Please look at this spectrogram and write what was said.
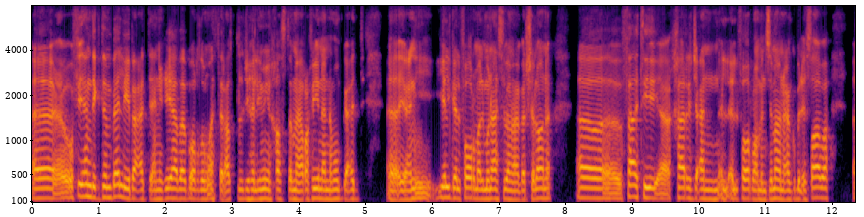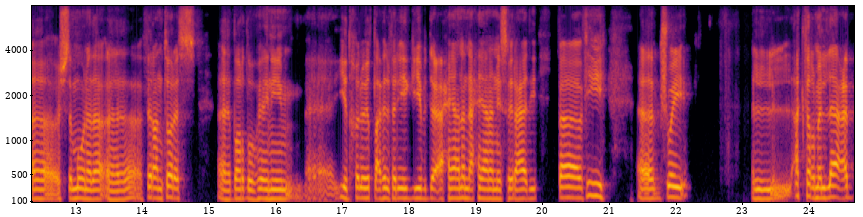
آه وفي عندك ديمبلي بعد يعني غيابه برضه مؤثر على الجهة اليمين خاصة مع رافينا إنه مو قاعد آه يعني يلقى ال form ة المناسبة مع برشلونة. آه فاتي خارج عن ال form ة من زمان عقب الإصابة. إيش يسمونه ذا؟ فيران توريس. برضه يعني آه، يدخل ويطلع في الفريق يبدع أحيانا أحيانا يصير عادي. ففي آه، شوي أكثر من لاعب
